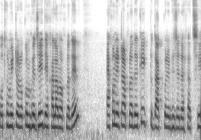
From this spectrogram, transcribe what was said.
প্রথমে একটু ওরকম ভেজেই দেখালাম আপনাদের। এখন এটা আপনাদেরকে একটু দাগ করে ভেজে দেখাচ্ছি।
